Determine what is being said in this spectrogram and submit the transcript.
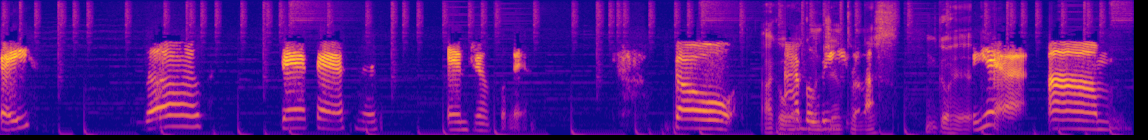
faith, love, steadfastness, and gentleness. So, I can I believe- gentleness. Go ahead. yeah, um,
